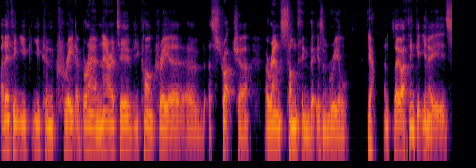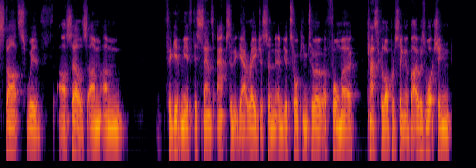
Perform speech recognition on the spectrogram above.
I don't think you you can create a brand narrative. You can't create a, a, a structure around something that isn't real. Yeah, and so I think it you know it starts with ourselves. I'm I'm forgive me if this sounds absolutely outrageous and, and you're talking to a, a, former classical opera singer, but I was watching,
